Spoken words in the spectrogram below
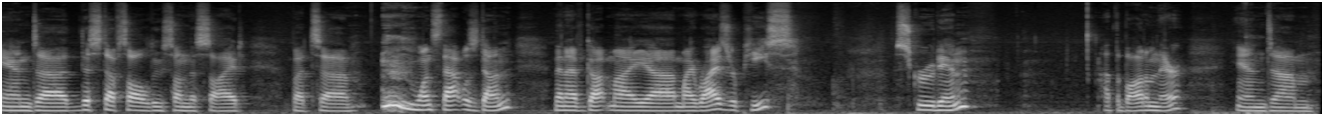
and uh, this stuff's all loose on this side. But uh, once that was done, then I've got my uh, my riser piece screwed in at the bottom there, and um,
